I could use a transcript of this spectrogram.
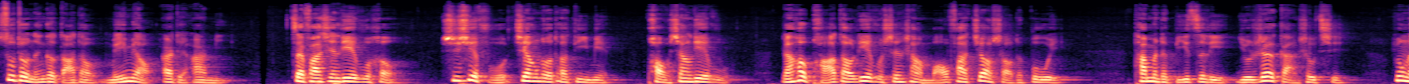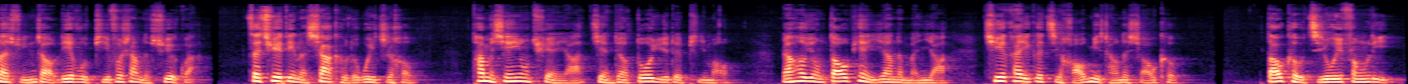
速度能够达到每秒二点二米。在发现猎物后，吸血蝠降落到地面，跑向猎物，然后爬到猎物身上毛发较少的部位。它们的鼻子里有热感受器，用来寻找猎物皮肤上的血管。在确定了下口的位置后，它们先用犬牙剪掉多余的皮毛，然后用刀片一样的门牙切开一个几毫米长的小口，刀口极为锋利。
